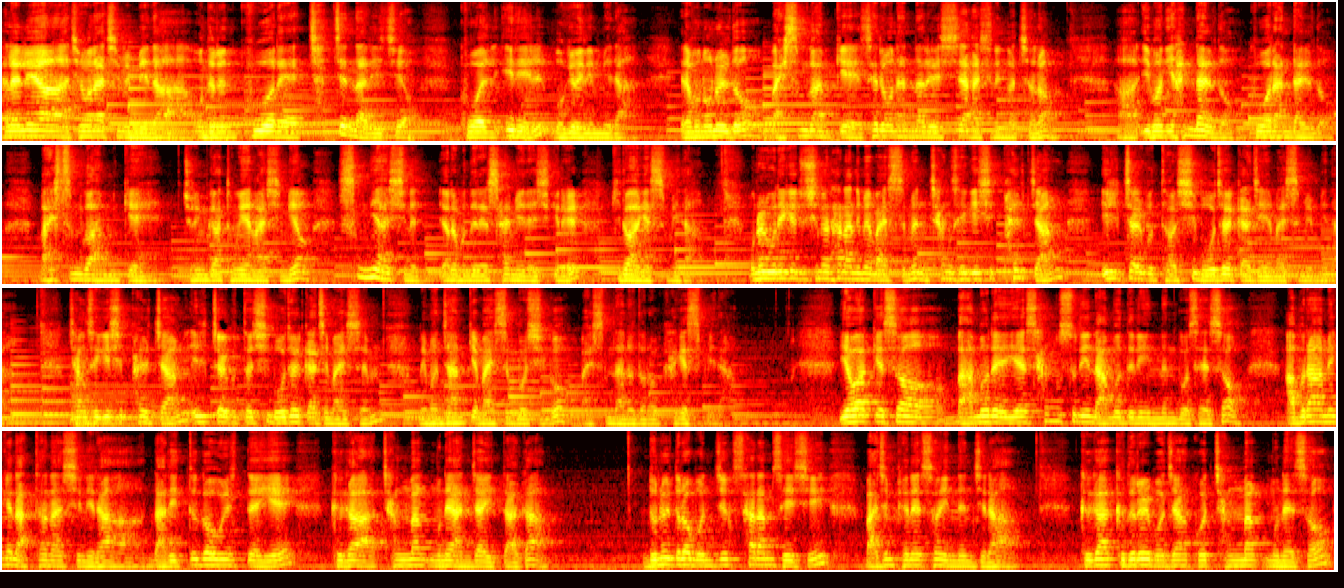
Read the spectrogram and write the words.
할렐루야 좋은 아침입니다. 오늘은 9월의 첫째 날이지요. 9월 1일 목요일입니다. 여러분 오늘도 말씀과 함께 새로운 한 날을 시작하시는 것처럼 아, 이번 이 한 달도 9월 한 달도 말씀과 함께 주님과 동행하시며 승리하시는 여러분들의 삶이 되시기를 기도하겠습니다. 오늘 우리에게 주시는 하나님의 말씀은 창세기 18장 1절부터 15절까지의 말씀입니다. 창세기 18장 1절부터 15절까지 말씀 우리 먼저 함께 말씀 보시고 말씀 나누도록 하겠습니다. 여호와께서 마므레의 상수리 나무들이 있는 곳에서 아브라함에게 나타나시니라 날이 뜨거울 때에 그가 장막 문에 앉아 있다가 눈을 들어본즉 사람 셋이 맞은편에 서 있는지라 그가 그들을 보자 곧 장막 문에서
